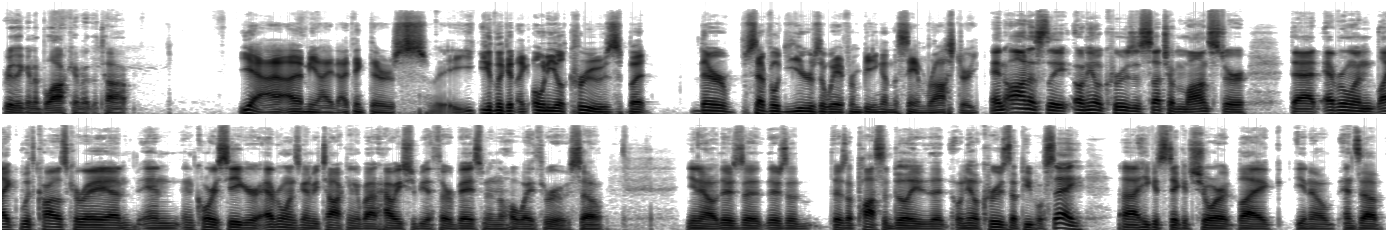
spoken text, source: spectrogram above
really going to block him at the top. Yeah, I, I mean, I, I think there's you you look at like Oneil Cruz, but they're several years away from being on the same roster. And honestly, Oneil Cruz is such a monster that everyone, like with Carlos Correa and and, and Corey Seager, everyone's going to be talking about how he should be a third baseman the whole way through. So, you know, there's a there's a there's a possibility that Oneil Cruz, that people say uh, he could stick it short, like you know, ends up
